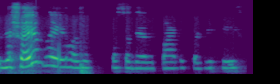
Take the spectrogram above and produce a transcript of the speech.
за що я ви його посадили пару поліцейських?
